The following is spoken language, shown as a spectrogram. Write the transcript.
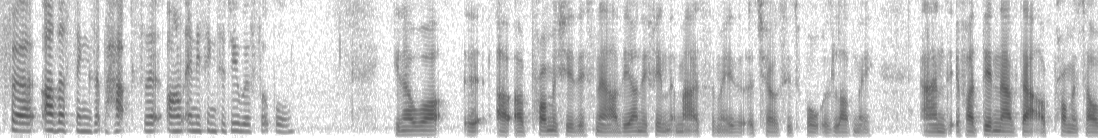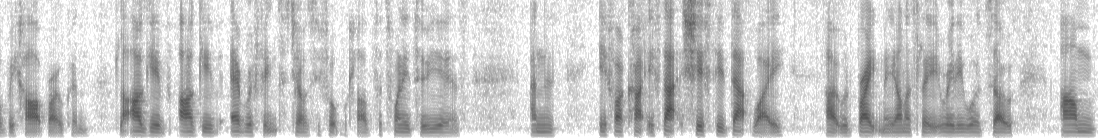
for other things that perhaps that aren't anything to do with football. You know what? I, I promise you this now. The only thing that matters to me that the Chelsea supporters love me, and if I didn't have that, I promise I would be heartbroken. Like I'll give, I'll give everything to Chelsea Football Club for 22 years, and if I can't, if that shifted that way, uh, it would break me. Honestly, it really would. So, um,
